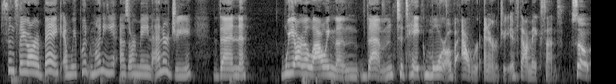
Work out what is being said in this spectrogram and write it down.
since they are a bank and we put money as our main energy then we are allowing them them to take more of our energy if that makes sense. So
